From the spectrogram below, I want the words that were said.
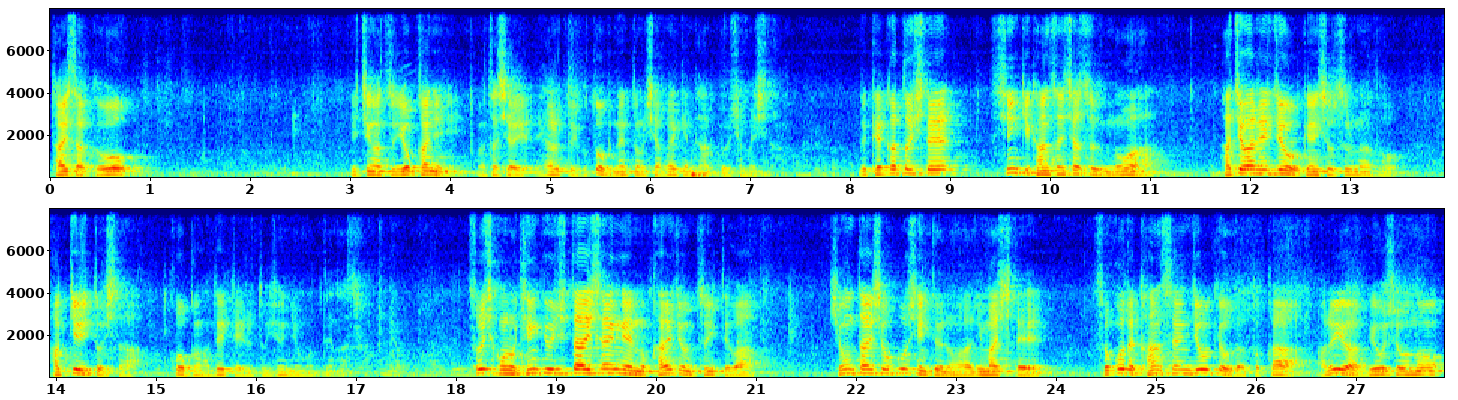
対策を1月4日に私はやるということを年頭の記者会見で発表しました。で結果として新規感染者数のは8割以上減少するなど、はっきりとした効果が出ているというふうに思っています。そしてこの緊急事態宣言の解除については、基本対処方針というのがありまして、そこで感染状況だとか、あるいは病床の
